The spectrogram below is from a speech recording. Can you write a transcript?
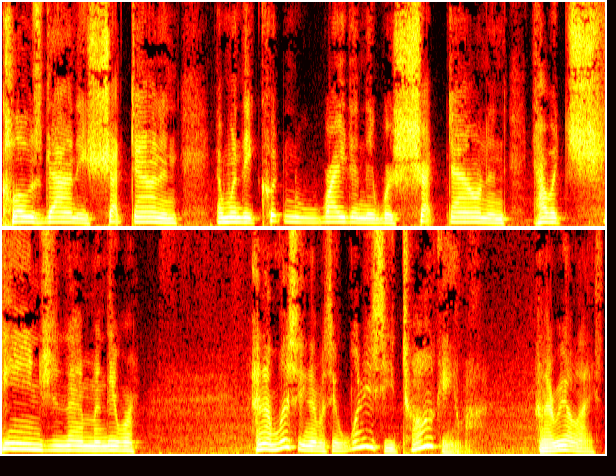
closed down, they shut down, and, and when they couldn't write and they were shut down, and how it changed them, and they were. And I'm listening to them and say, What is he talking about? And I realized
